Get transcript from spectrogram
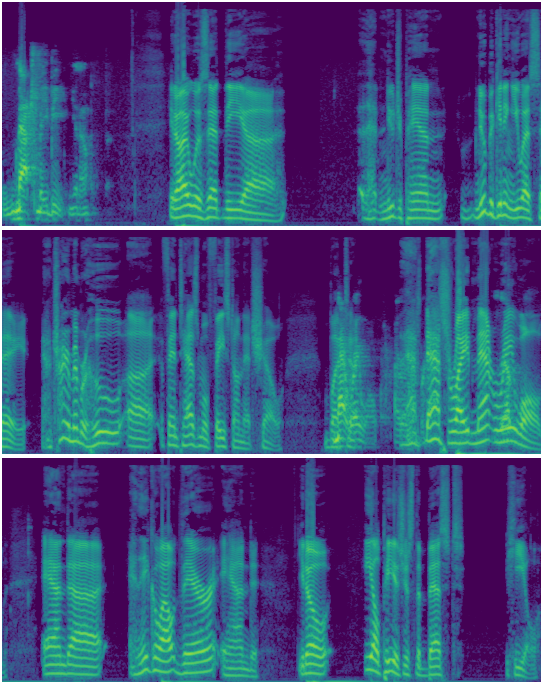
match may be, you know. You know, I was at the uh, New Japan New Beginning USA I'm trying to remember who uh, Phantasmo faced on that show. But Matt uh, Rehwoldt. That's, that's right, Matt Rehwoldt, Yep. And uh, and they go out there and you know, ELP is just the best heel.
